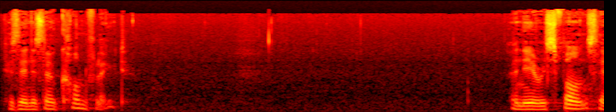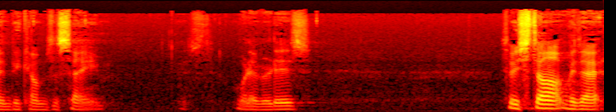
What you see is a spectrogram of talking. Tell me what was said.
Because then there's no conflict. And the response then becomes the same. Whatever it is, so we start with that,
